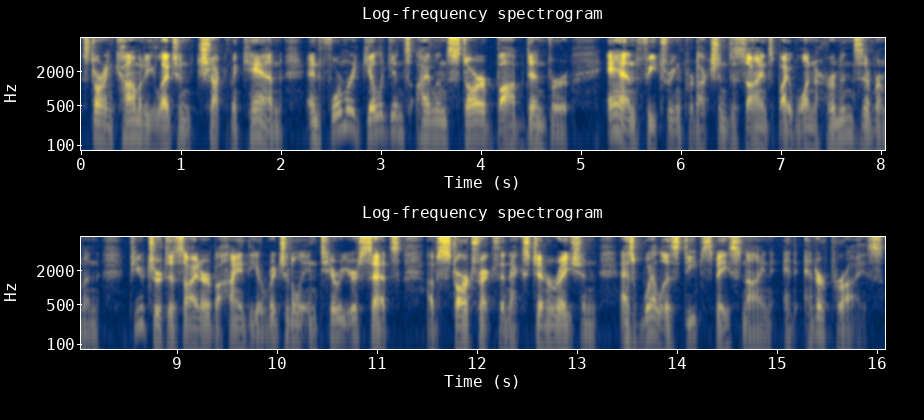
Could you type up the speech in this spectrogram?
starring comedy legend Chuck McCann and former Gilligan's Island star Bob Denver, and featuring production designs by one Herman Zimmerman, future designer behind the original interior sets of Star Trek The Next Generation, as well as Deep Space Nine and Enterprise.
